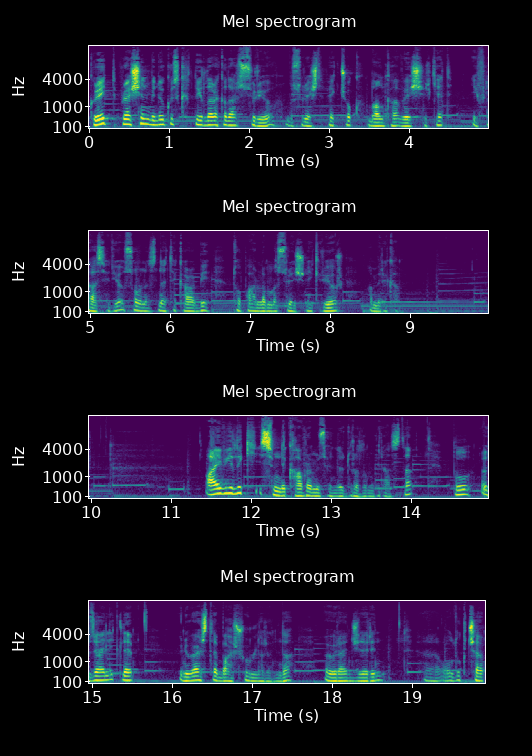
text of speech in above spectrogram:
Great Depression 1940'lı yıllara kadar sürüyor. Bu süreçte pek çok banka ve şirket iflas ediyor. Sonrasında tekrar bir toparlanma sürecine giriyor Amerika. Ivy League isimli kavram üzerinde duralım biraz da. Bu özellikle üniversite başvurularında öğrencilerin e, oldukça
